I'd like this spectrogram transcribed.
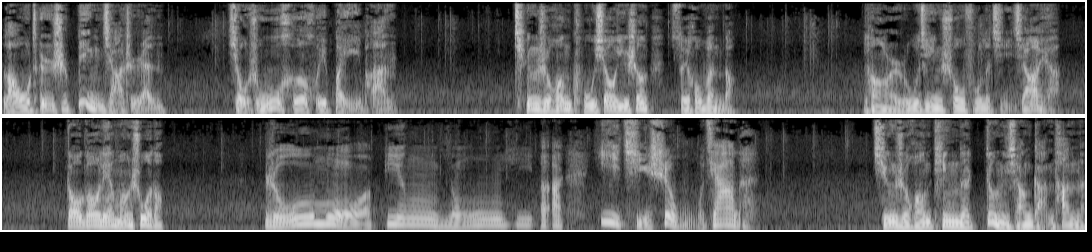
老臣是兵家之人，又如何会背叛？秦始皇苦笑一声，随后问道：“浪儿如今收服了几家呀？”赵高连忙说道：“儒墨兵农医啊啊，一起是五家了。”秦始皇听得正想感叹呢，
